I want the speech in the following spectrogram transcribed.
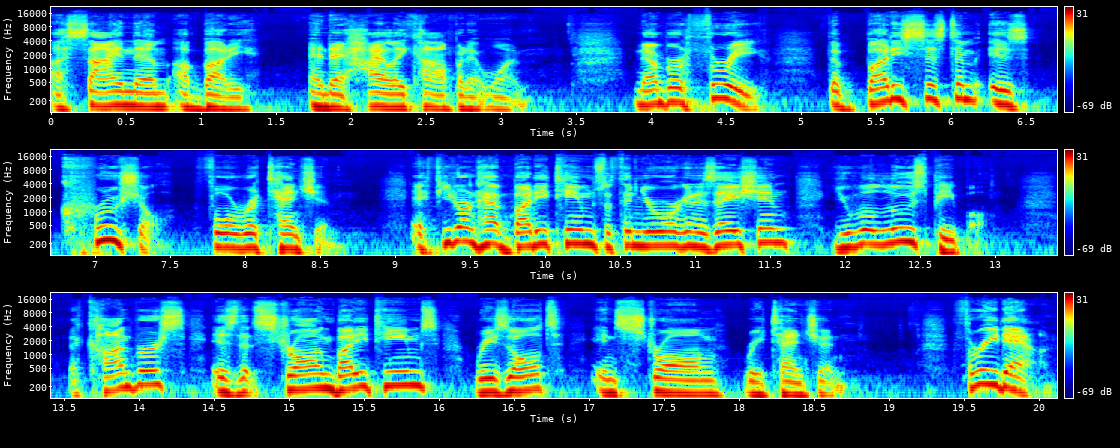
assign them a buddy and a highly competent one. Number three, the buddy system is crucial for retention. If you don't have buddy teams within your organization, you will lose people. The converse is that strong buddy teams result in strong retention. Three down.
